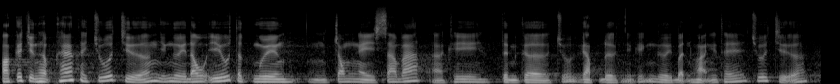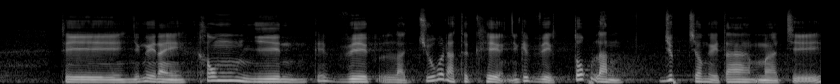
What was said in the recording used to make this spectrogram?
Hoặc cái trường hợp khác thì Chúa chữa những người đau yếu tật nguyền ừ, trong ngày sa bát à, khi tình cờ Chúa gặp được những cái người bệnh hoạn như thế, Chúa chữa thì những người này không nhìn cái việc là Chúa đã thực hiện những cái việc tốt lành giúp cho người ta mà chỉ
